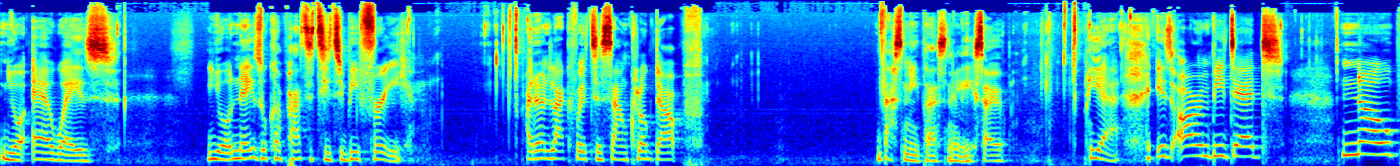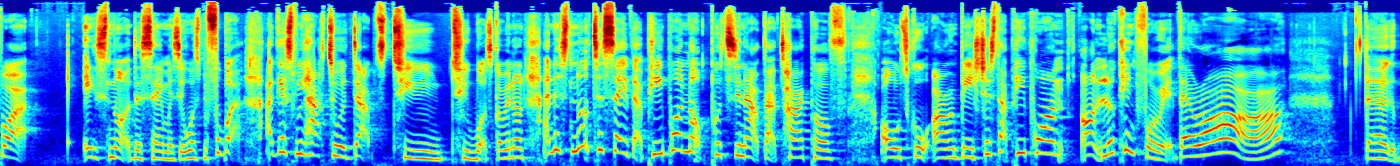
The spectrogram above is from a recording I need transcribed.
your airways, your nasal capacity to be free. I don't like for it to sound clogged up. That's me personally. So, yeah, is R and B dead? No, but it's not the same as it was before but i guess we have to adapt to to what's going on. And it's not to say that people are not putting out that type of old school r&b it's just that people aren't aren't looking for it. There are the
